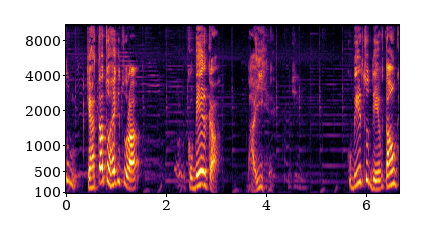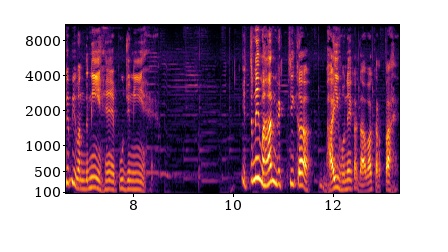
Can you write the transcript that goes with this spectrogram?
तू कहता तो है कि तू कुबेर का भाई है। कुबेर तो देवताओं के भी वंदनीय है पूजनीय है। इतने महान व्यक्ति का भाई होने का दावा करता है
